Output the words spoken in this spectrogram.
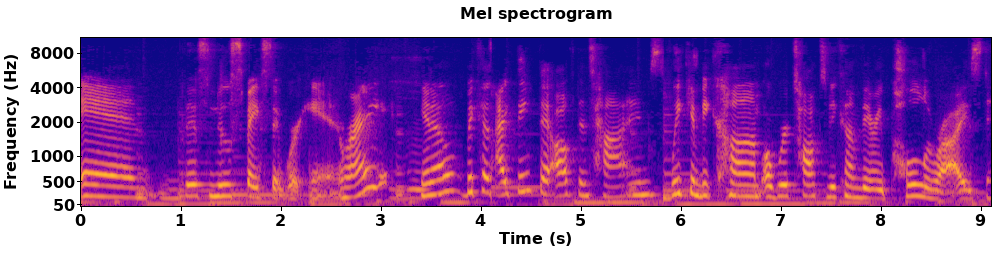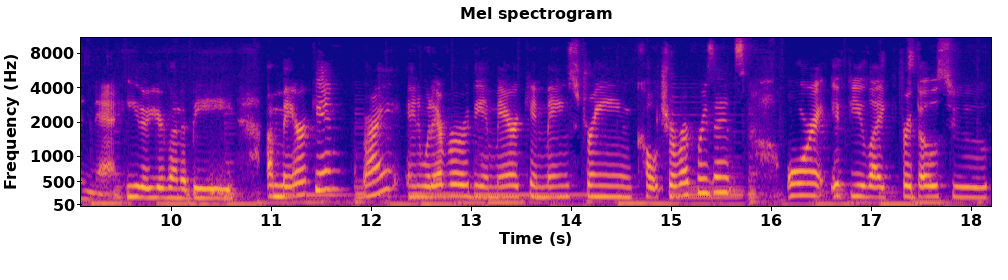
and this new space that we're in, right? Mm-hmm. You know, because I think that oftentimes we can become, or we're taught to become very polarized in that. Either you're going to be American, right? And whatever the American mainstream culture represents, or if you like, for those who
